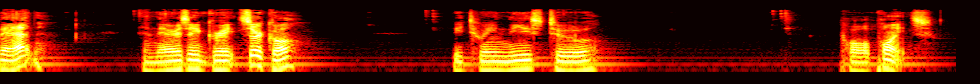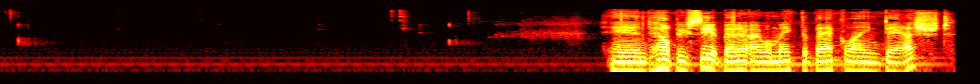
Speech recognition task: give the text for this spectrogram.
that. And there is a great circle between these two pole points. And to help you see it better, I will make the back line dashed.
